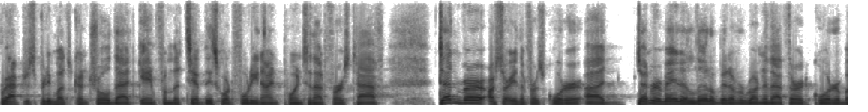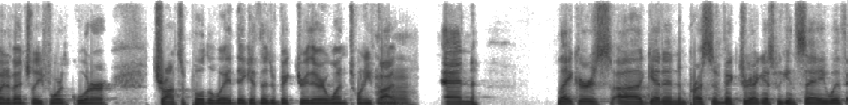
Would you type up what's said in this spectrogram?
Raptors pretty much controlled that game from the tip. They scored 49 points in that first half. Denver, or sorry, in the first quarter, uh, Denver made a little bit of a run in that third quarter, but eventually fourth quarter, Toronto pulled away. They get the victory there, 125 Mhm. 10. Lakers uh, get an impressive victory, I guess we can say, with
